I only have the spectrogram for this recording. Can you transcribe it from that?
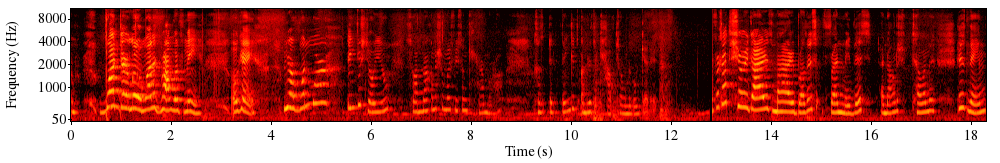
Um, Wonder Loom, what is wrong with me? Okay, we have one more thing to show you. So I'm not going to show my face on camera because I think it's under the couch. I'm gonna go get it. I forgot to show you guys. My brother's friend made this, and now I'm just tell him his name.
